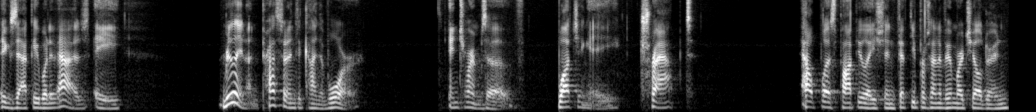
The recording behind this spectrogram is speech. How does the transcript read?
exactly what it has a really an unprecedented kind of war in terms of watching a trapped, helpless population, 50% of whom are children,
